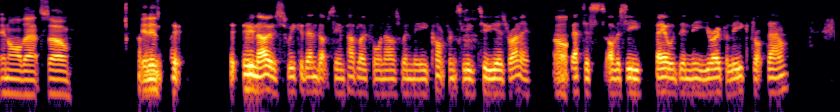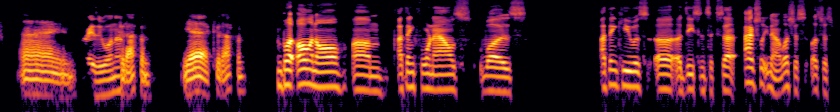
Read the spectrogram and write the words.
and all that. So I It is- mean, who- Who knows? We could end up seeing Pablo Fornals win the Conference League two years running. Uh, Betis obviously failed in the Europa League, dropped down. Um, Crazy, wasn't it? could happen. Yeah, could happen. but all in all, um, I think Fornals was, I think he was a, a decent success. Actually, no, let's just let's just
